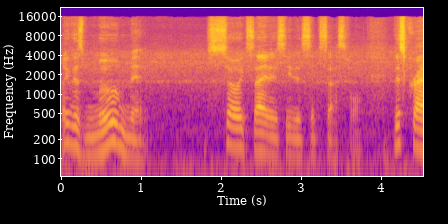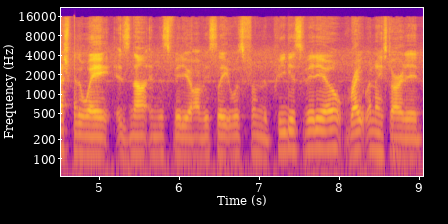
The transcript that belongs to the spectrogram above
Look at this movement. I'm so excited to see this successful. This crash, by the way, is not in this video, obviously. It was from the previous video. Right when I started,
